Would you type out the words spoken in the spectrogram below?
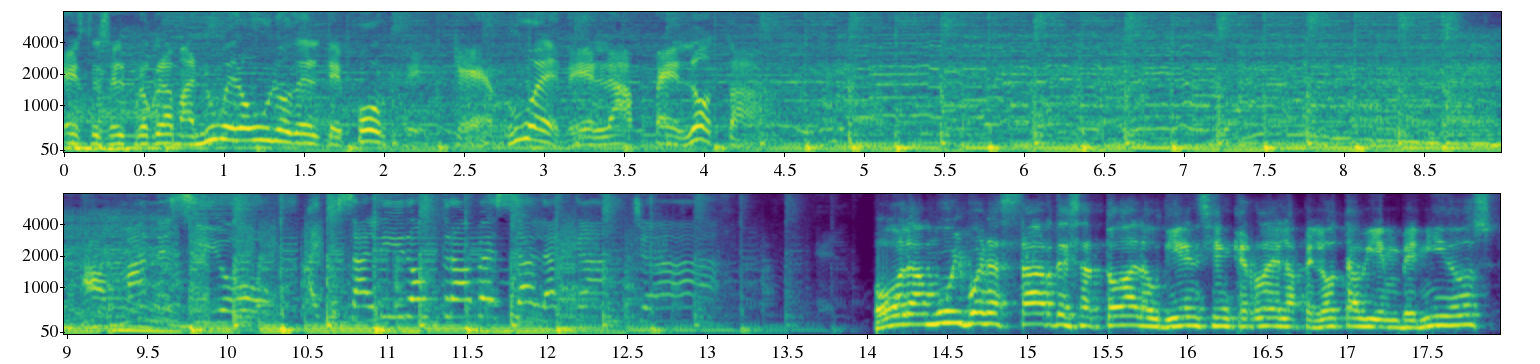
Este es el programa número uno del deporte. ¡Que ruede la pelota! Amaneció, hay que salir otra vez a la cancha. Hola, muy buenas tardes a toda la audiencia en que ruede la pelota. Bienvenidos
